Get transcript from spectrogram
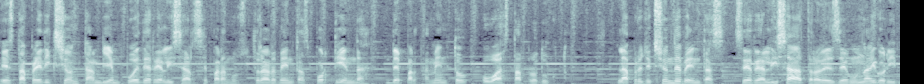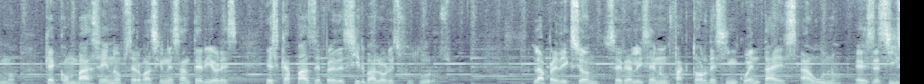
Esta predicción también puede realizarse para mostrar ventas por tienda, departamento o hasta producto. La proyección de ventas se realiza a través de un algoritmo que con base en observaciones anteriores es capaz de predecir valores futuros. La predicción se realiza en un factor de 50 es a 1, es decir,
